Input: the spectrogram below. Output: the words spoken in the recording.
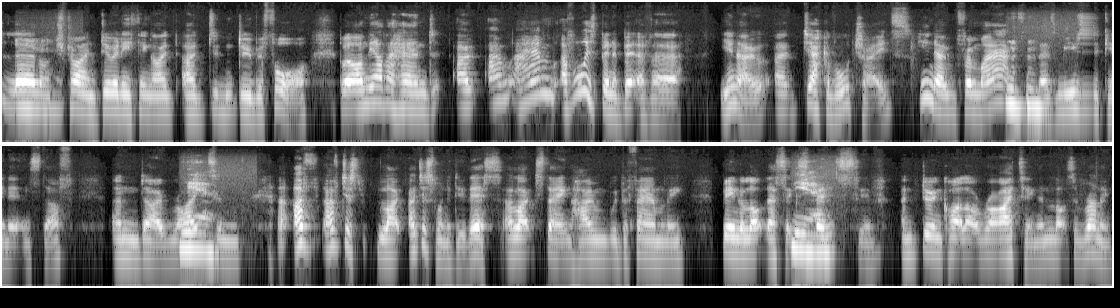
learn or try and do anything I, I didn't do before. But on the other hand, I, I, I am. I've always been a bit of a you know, a jack of all trades. You know, from my act, Mhm. there's music in it and stuff, and I write, Yeah. and I- I've I've just like I just want to do this. I like staying home with the family, being a lot less Yeah. expensive, and doing quite a lot of writing and lots of running.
